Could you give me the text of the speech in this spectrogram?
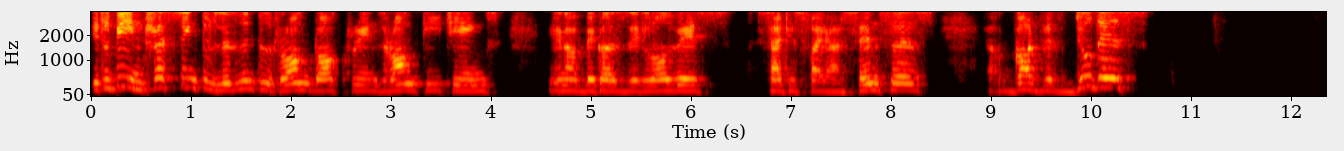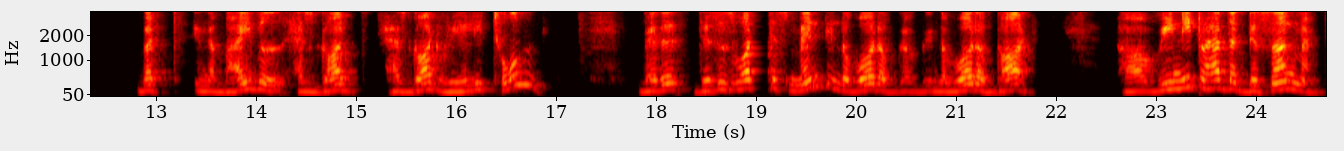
It'll be interesting to listen to wrong doctrines, wrong teachings, you know, because it'll always satisfy our senses. Uh, God will do this. But in the Bible, has God has God really told me whether this is what is meant in the word of God, in the word of God? Uh, we need to have the discernment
